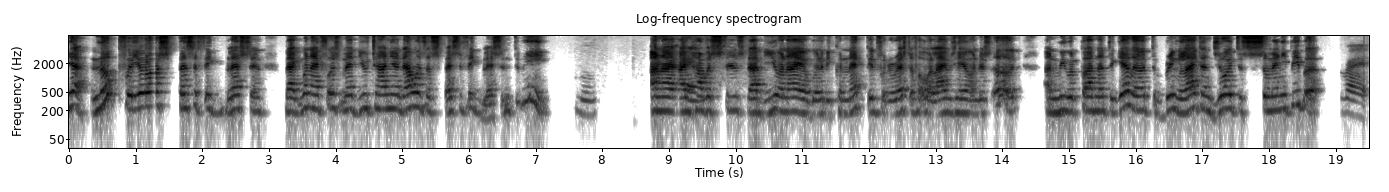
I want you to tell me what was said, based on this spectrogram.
yeah, look for your specific blessing like when I first met you, Tanya, that was a specific blessing to me. Mm-hmm. And I, I have a sense that you and I are going to be connected for the rest of our lives here on this earth. And we will partner together to bring light and joy to so many people. Right.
